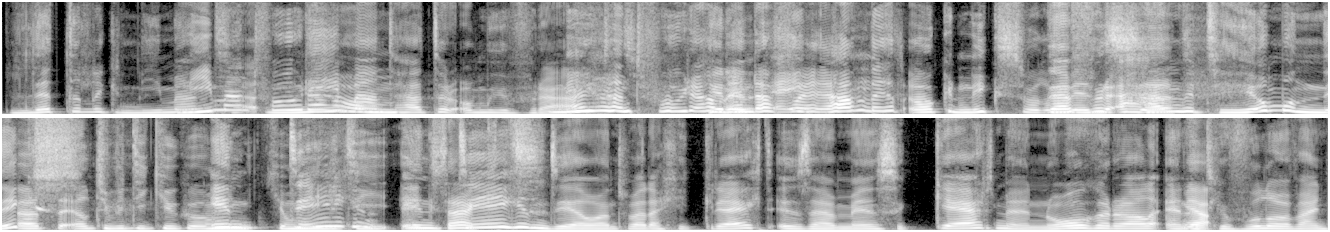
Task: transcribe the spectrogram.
letterlijk niemand, Niemand vroeg niemand had erom gevraagd. Niemand vroeg daarom. Geen En dat verandert ook niks voor Dat mensen verandert helemaal niks. uit de LGBTQ-community. Integen, Exact. integendeel, want wat dat je krijgt is dat mensen keihard met hun ogen rollen en Ja. het gevoel hebben van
